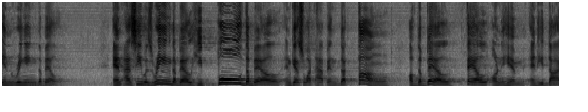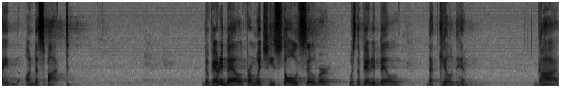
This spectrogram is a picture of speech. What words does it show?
in ringing the bell. And as he was ringing the bell, he pulled the bell, and guess what happened? The tongue of the bell fell on him, and he died on the spot. The very bell from which he stole silver was the very bell that killed him. God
